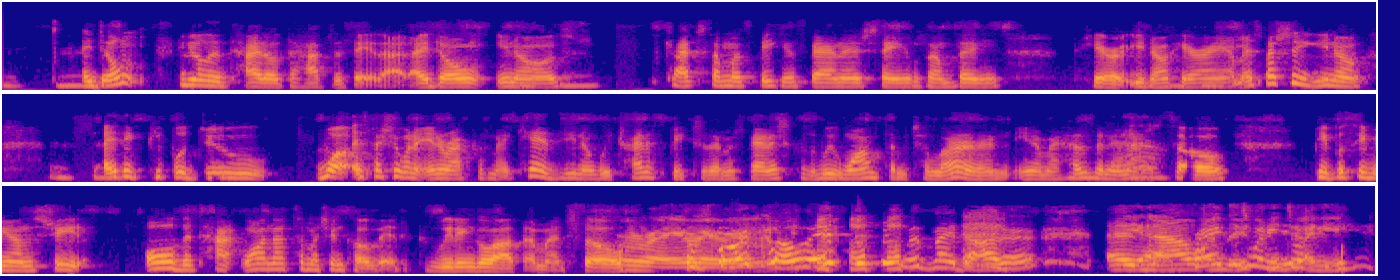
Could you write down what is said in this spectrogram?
mm-hmm. I don't feel entitled to have to say that. I don't, you know, mm-hmm. catch someone speaking Spanish saying something here, you know, here I am. Especially, you know, I think people do well, especially when I interact with my kids, you know, we try to speak to them in Spanish because we want them to learn, you know, my husband yeah. and I. So people see me on the street all the time. Well, not so much in COVID because we didn't go out that much. So right, right, before right. COVID with my daughter, and yeah, now prior to 2020.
